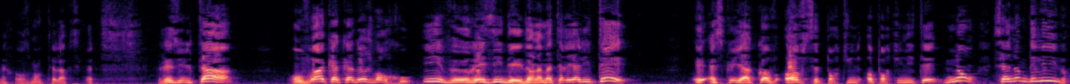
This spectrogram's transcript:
Heureusement que tu es là. Résultat, on voit qu'Akadosh Baruch Hu, il veut résider dans la matérialité. Et est-ce que Yaakov offre cette portun- opportunité? Non, c'est un homme des livres.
